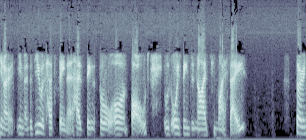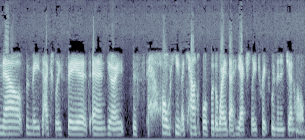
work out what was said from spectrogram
you know, you know, the viewers have seen it, has seen it all unfold, it was always being denied to my face. So now, for me to actually see it and you know, just hold him accountable for the way that he actually treats women in general.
